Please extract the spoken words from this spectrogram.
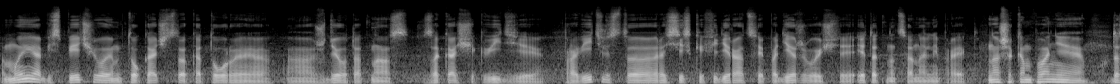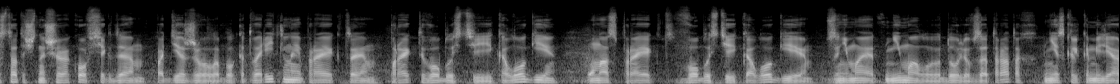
мы обеспечиваем то качество, которое э, ждет от нас заказчик в виде правительства Российской Федерации, поддерживающие этот национальный проект. Наша компания достаточно широко всегда поддерживала благотворительные проекты, проекты в области экологии. У нас проект в области экологии занимает немалую долю в затратах. Несколько миллиардов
